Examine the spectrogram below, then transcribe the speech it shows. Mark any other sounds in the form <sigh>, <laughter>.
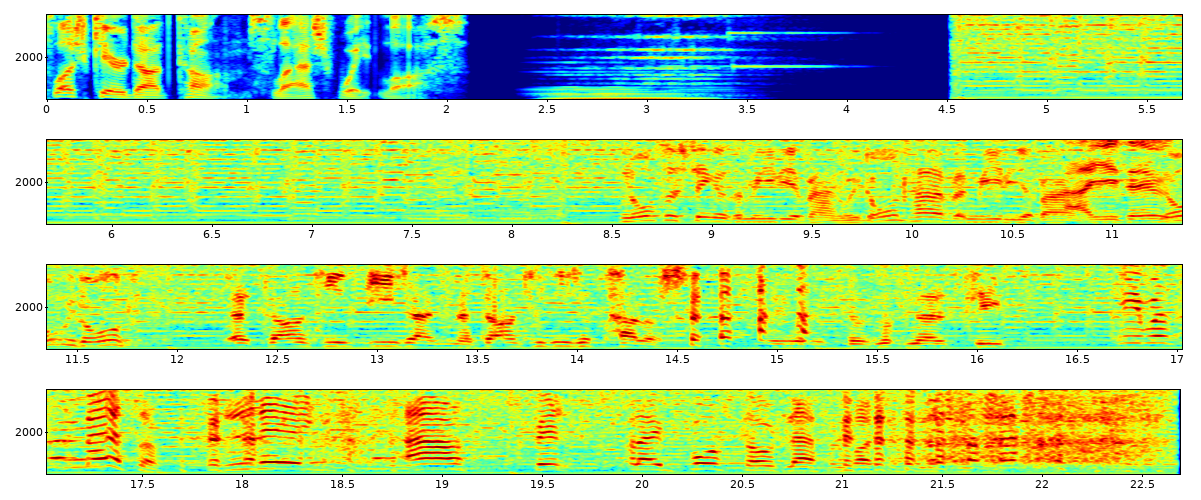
plushcare.com slash weight loss. No such thing as a media ban. We don't have a media ban. Ah, you do? No, we don't. A donkey's eat and a donkey's eat a pallet. <laughs> There's nothing else to eat. He was massive. <laughs> Legs, ass, built. But I burst out laughing watching <laughs> him.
